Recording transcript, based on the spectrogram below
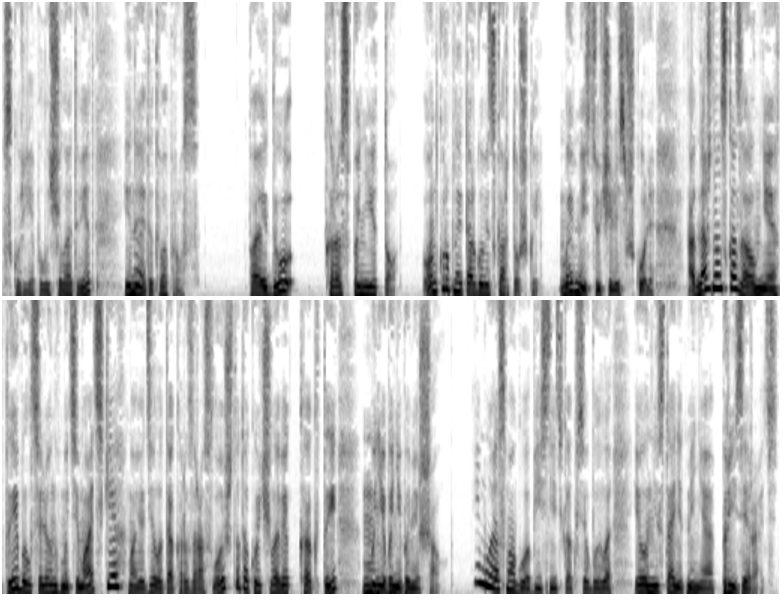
Вскоре я получил ответ и на этот вопрос. «Пойду к Распаньето. Он крупный торговец картошкой. Мы вместе учились в школе. Однажды он сказал мне, ты был силен в математике, мое дело так разрослось, что такой человек, как ты, мне бы не помешал. Ему я смогу объяснить, как все было, и он не станет меня презирать.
